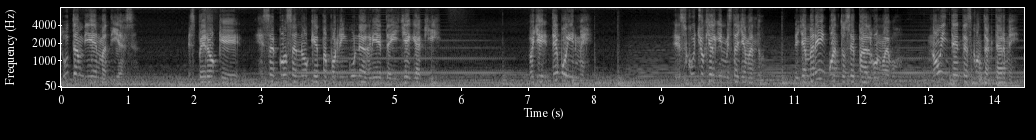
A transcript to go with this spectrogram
Tú también, Matías. Espero que esa cosa no quepa por ninguna grieta y llegue aquí. Oye, debo irme. Escucho que alguien me está llamando. Te llamaré en cuanto sepa algo nuevo. No intentes contactarme.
